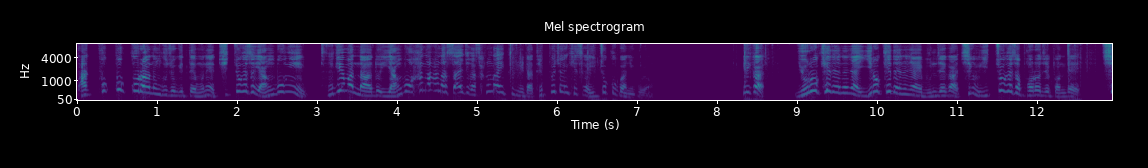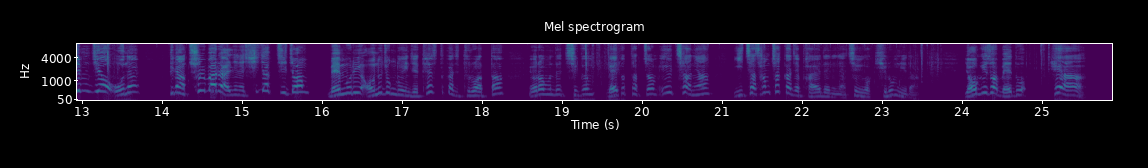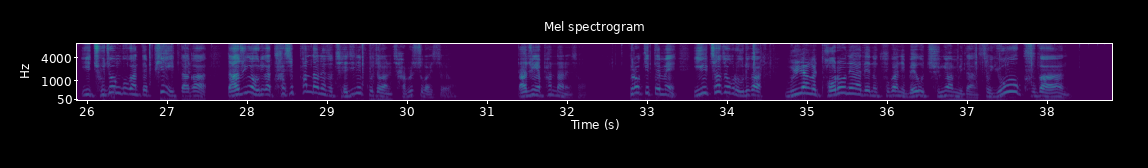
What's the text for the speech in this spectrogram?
낙폭 복구라는 구조기 때문에 뒤쪽에서 양봉이 두 개만 나와도 이 양봉 하나하나 사이즈가 상당히 큽니다. 대표적인 케이스가 이쪽 구간이고요. 그러니까 요렇게 되느냐 이렇게 되느냐의 문제가 지금 이쪽에서 벌어질 건데 심지어 오늘 그냥 출발을 알리는 시작 지점 매물이 어느 정도 이제 테스트까지 들어왔다. 여러분들 지금 매도 타점 1차냐, 2차, 3차까지 봐야 되느냐. 지금 이거 기로입니다. 여기서 매도해야 이 조정 구간 때 피해 있다가 나중에 우리가 다시 판단해서 재진입 구간을 잡을 수가 있어요. 나중에 판단해서. 그렇기 때문에 1차적으로 우리가 물량을 덜어내야 되는 구간이 매우 중요합니다. 그래서 요 구간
